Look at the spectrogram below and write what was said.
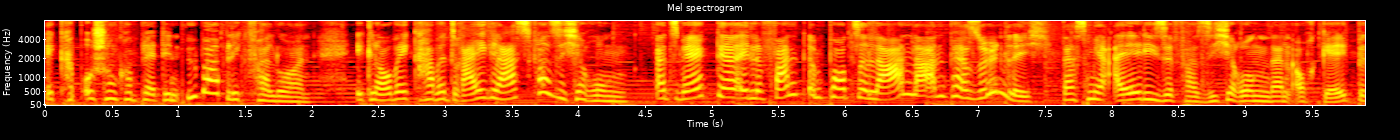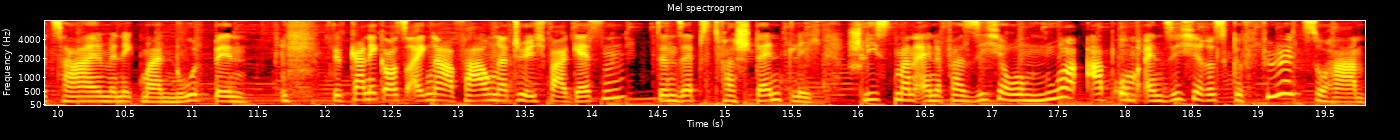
Ich habe auch schon komplett den Überblick verloren. Ich glaube, ich habe drei Glasversicherungen. Als wäre der Elefant im Porzellanladen persönlich. Dass mir all diese Versicherungen dann auch Geld bezahlen, wenn ich mal in Not bin. Das kann ich aus eigener Erfahrung natürlich vergessen, denn selbstverständlich schließt man eine Versicherung nur ab, um ein sicheres Gefühl zu haben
